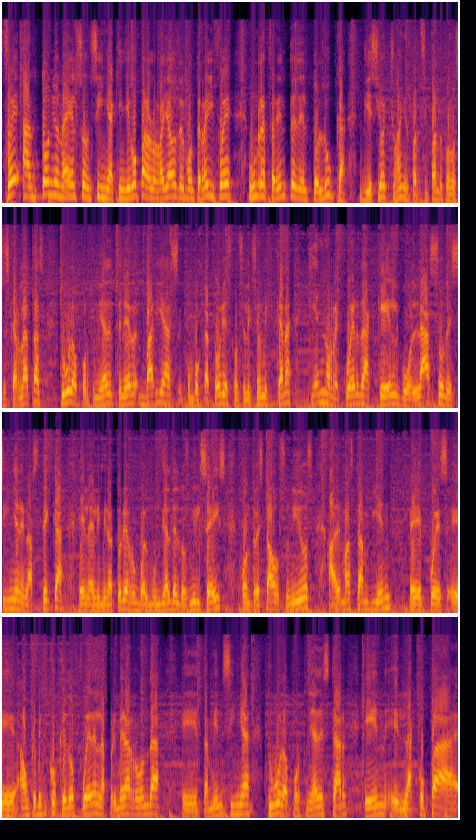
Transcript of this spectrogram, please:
fue Antonio Naelson Ciña, quien llegó para los Rayados del Monterrey y fue un referente del Toluca. 18 años participando con los Escarlatas, tuvo la oportunidad de tener varias convocatorias con selección mexicana. ¿Quién no recuerda aquel golazo de Ciña en el Azteca en la eliminatoria rumbo al Mundial del 2006 contra Estados Unidos? Además también, eh, pues, eh, aunque México quedó fuera en la primera ronda, eh, también Ciña tuvo la oportunidad de estar en, en la Copa,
